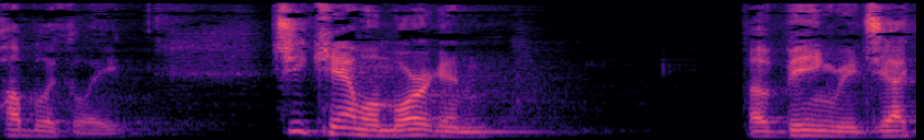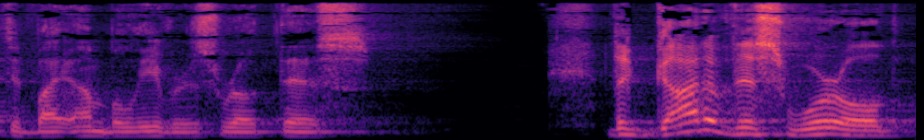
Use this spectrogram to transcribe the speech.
publicly. G. Campbell Morgan of being rejected by unbelievers wrote this. The God of this world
